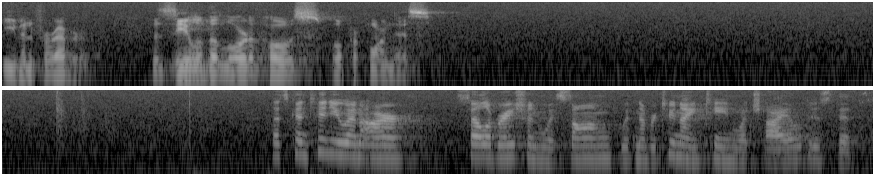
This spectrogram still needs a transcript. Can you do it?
even forever. The zeal of the Lord of hosts will perform this. Let's continue in our celebration with song with number 219, What Child Is This?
